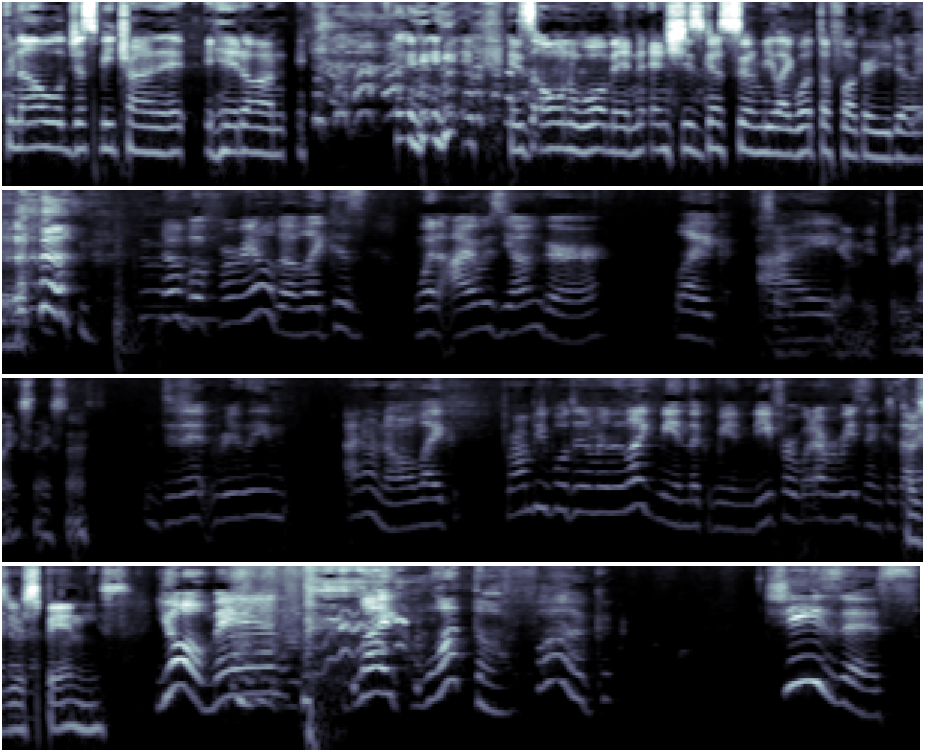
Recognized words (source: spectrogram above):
Kunal will just be trying to hit on his own woman, and she's just gonna be like, "What the fuck are you doing?" no, but for real though, like because when I was younger, like You're I gonna need three mics next time. didn't really, I don't know, like brown people didn't really like me in the community for whatever reason because Because you're. Spanish. Yo, man, like what the fuck? Jesus.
